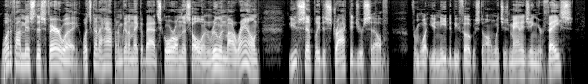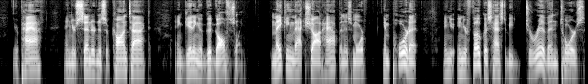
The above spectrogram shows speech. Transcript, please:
what if I miss this fairway? What's going to happen? I'm going to make a bad score on this hole and ruin my round. You've simply distracted yourself from what you need to be focused on, which is managing your face, your path, and your centeredness of contact and getting a good golf swing. Making that shot happen is more important, and, you, and your focus has to be driven towards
